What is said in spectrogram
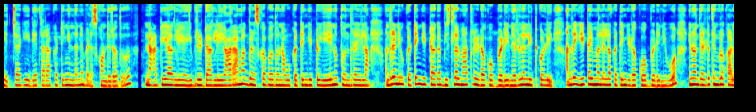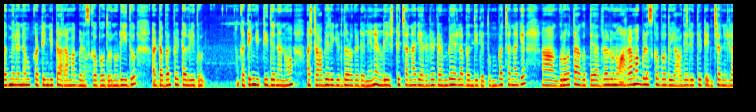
ಹೆಚ್ಚಾಗಿ ಇದೇ ಥರ ಕಟ್ಟಿಂಗಿಂದನೇ ಬೆಳೆಸ್ಕೊಂಡಿರೋದು. ನಾಟಿ ಆಗಲಿ ಹೈಬ್ರಿಡ್ ಆಗಲಿ, ಆರಾಮಾಗಿ ಬೆಳೆಸ್ಕೋಬೋದು. ನಾವು ಕಟ್ಟಿಂಗ್ ಇಟ್ಟು ಏನೂ ತೊಂದರೆ ಇಲ್ಲ. ಅಂದರೆ ನೀವು ಕಟ್ಟಿಂಗ್ ಇಟ್ಟಾಗ ಬಿಸಿಲಲ್ಲಿ ಮಾತ್ರ ಇಡೋಕೆ ಹೋಗಬೇಡಿ. ನೆರಳಲ್ಲಿ ಇಟ್ಕೊಳ್ಳಿ. ಅಂದರೆ ಈ ಟೈಮಲ್ಲೆಲ್ಲ ಕಟ್ಟಿಂಗ್ ಇಡೋಕೆ ಹೋಗಬೇಡಿ ನೀವು. ಇನ್ನೊಂದು ಎರಡು ತಿಂಗಳು ಕಳೆದ್ಮೇಲೆ ನಾವು ಕಟ್ಟಿಂಗ್ ಇಟ್ಟು ಆರಾಮಾಗಿ ಬೆಳೆಸ್ಕೋಬೋದು. ನೋಡಿ ಇದು ಡಬಲ್ ಪೇಟಲ್ಲಿ ಇದು. ಕಟಿಂಗ್ ಇಟ್ಟಿದ್ದೆ ನಾನು, ಆ ಸ್ಟ್ರಾಬೆರಿ ಗಿಡದೊಳಗಡೆ ನೋಡಿ, ಎಷ್ಟು ಚೆನ್ನಾಗಿ ಎರಡೆರಡು ರೆಂಬೆ ಎಲ್ಲ ಬಂದಿದೆ. ತುಂಬ ಚೆನ್ನಾಗಿ ಗ್ರೋತ್ ಆಗುತ್ತೆ. ಅದರಲ್ಲೂ ಆರಾಮಾಗಿ ಬೆಳೆಸ್ಕೋಬೋದು. ಯಾವುದೇ ರೀತಿ ಟೆನ್ಷನ್ ಇಲ್ಲ.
